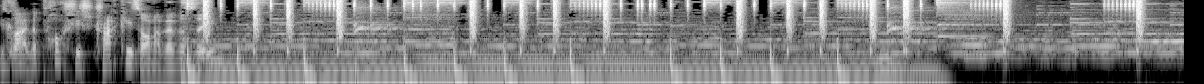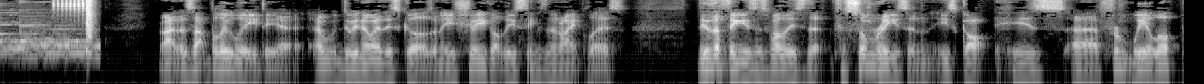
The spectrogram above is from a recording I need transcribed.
Got like the poshest track he's on I've ever seen. Right, there's that blue lead here. Uh, do we know where this goes? And are you sure you got these things in the right place? The other thing is as well is that for some reason he's got his uh, front wheel up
